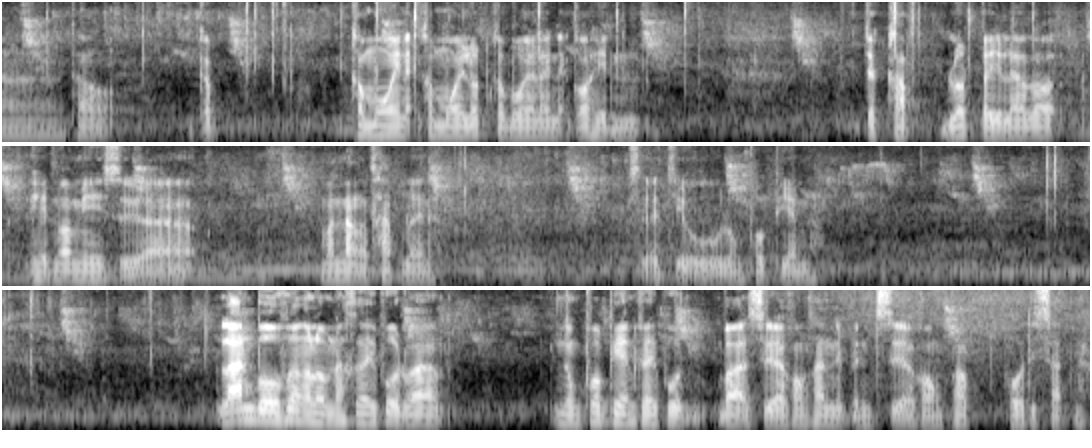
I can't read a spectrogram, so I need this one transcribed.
นะ เท่ากับขโมยเนี่ยขโมยรถขโมยอะไรเนี่ยก็เห็น จะขับรถไปแล้วก็เห็นว่ามีเสือมานั่งทับเลยนะ เสือจิ๋วหลวงพ่อเพียนนะ ร้านโบเฟื่องอารมณ์นะเคยพูดว่าหลวงพ่อเพี้ยนเคยพูดว่าเสือของท่านนี่เป็นเสือของพระโพธิสัตว์นะ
